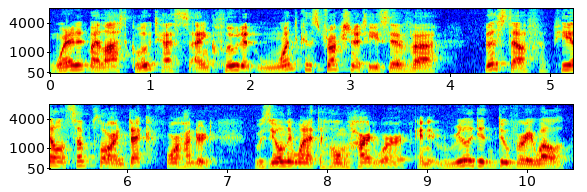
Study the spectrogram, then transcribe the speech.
When I did my last glue tests, I included one construction adhesive, uh, this stuff, PL Subfloor and Deck 400. It was the only one at the home hardware, and it really didn't do very well.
